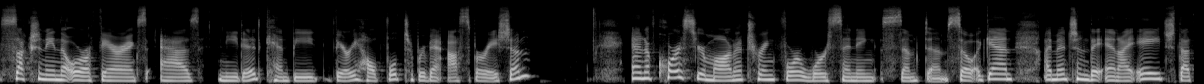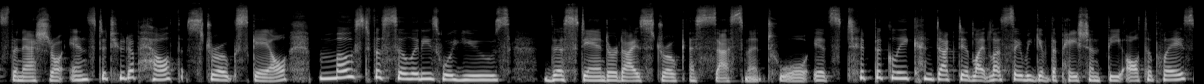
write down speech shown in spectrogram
suctioning the oropharynx as needed can be very helpful to prevent aspiration. And of course, you're monitoring for worsening symptoms. So, again, I mentioned the NIH, that's the National Institute of Health Stroke Scale. Most facilities will use the standardized stroke assessment tool. It's typically conducted, like let's say we give the patient the alteplase,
